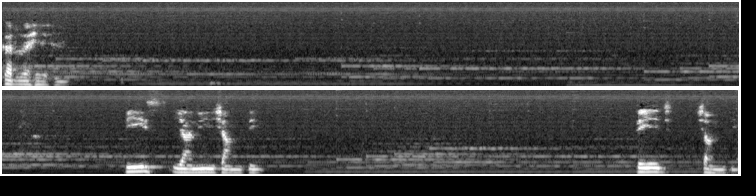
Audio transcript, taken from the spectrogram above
कर रहे हैं पीस यानी शांति तेज शांति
